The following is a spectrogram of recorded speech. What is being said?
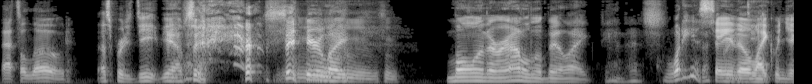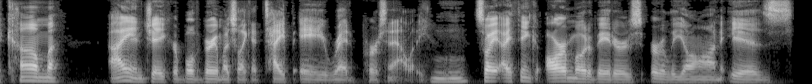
that's a load. That's pretty deep. Yeah. I'm sitting, sitting here like Mhm. Mulling around a little bit, like, damn, that's What do you say though? deep. Like when you come, I and Jake are both very much like a type A red personality. Mhm. So I, I think our motivators early on is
